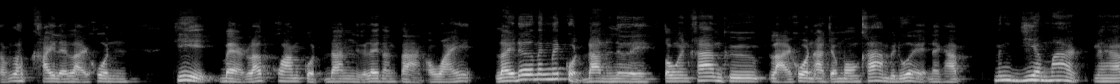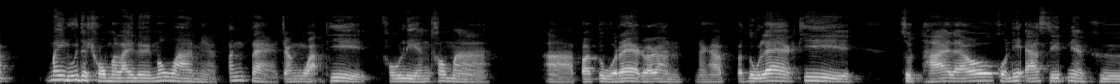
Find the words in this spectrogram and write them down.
สำหรับใครหลาย ๆ คนที่แบกรับความกดดันหรืออะไรต่างๆ เอาไว้ ไรเดอร์แม่งไม่กดดันเลย ตรงกันข้ามคือหลายคนอาจจะมองข้ามไปด้วยนะครับแมันเยี่ยมมากนะครับ ไม่รู้จะชมอะไรเลยเมื่อวานเนี่ย ตั้งแต่จังหวะที่เขาเลี้ยงเข้ามาอ่าประตูแรกแล้วกันนะครับ ประตูแรกที่สุดท้ายแล้วคนที่แอสซิสเนี่ยคือ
